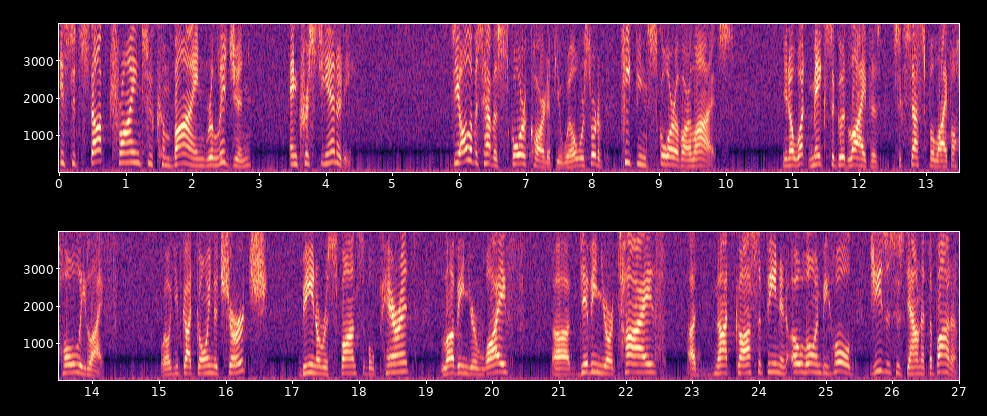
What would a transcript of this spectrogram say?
is to stop trying to combine religion and Christianity. See, all of us have a scorecard, if you will. We're sort of keeping score of our lives. You know, what makes a good life, a successful life, a holy life? Well, you've got going to church, being a responsible parent, loving your wife, uh, giving your tithe, uh, not gossiping, and oh, lo and behold, Jesus is down at the bottom.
